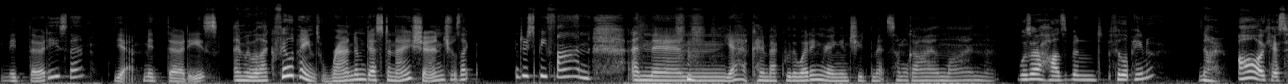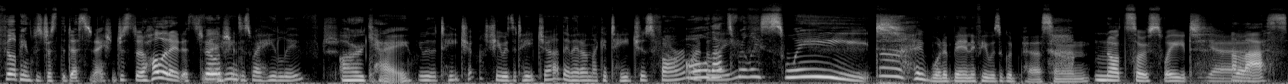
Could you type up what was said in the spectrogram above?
Mid 30s then? Yeah, mid 30s. And we were like, Philippines, random destination. She was like, it'll just be fun. And then, yeah, came back with a wedding ring and she'd met some guy online that. was her husband Filipino? No. Oh, okay. So Philippines was just the destination, just a holiday destination. Philippines is where he lived. Okay. He was a teacher. She was a teacher. They met on like a teacher's forum. I Oh, that's really sweet. Uh, he would have been if he was a good person. Not so sweet. Yeah. Alas.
